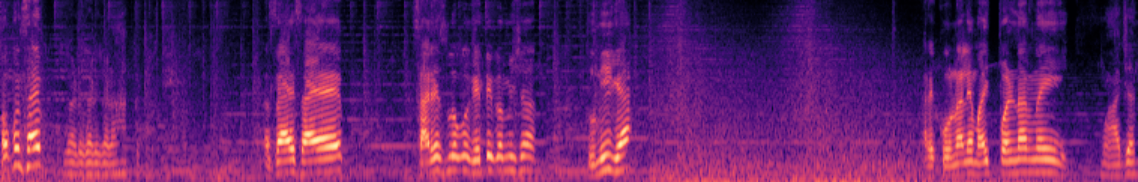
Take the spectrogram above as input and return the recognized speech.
हो पण साहेब. गणगण गणात होते कसं आहे साहेब? सारेच लोक घेते कमिशन तुम्ही घ्या. अरे कोणाला माहीत पडणार नाही. महाजन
